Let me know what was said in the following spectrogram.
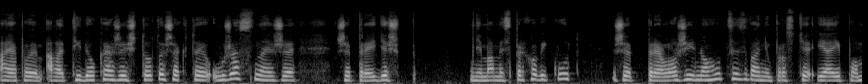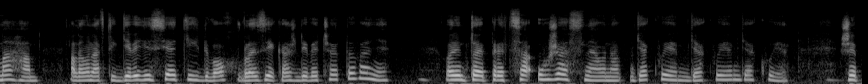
A ja poviem, ale ty dokážeš toto, však to je úžasné, že, že prejdeš, nemáme sprchový kút, že preloží nohu cez vaňu, proste ja jej pomáham. Ale ona v tých 92 vlezie každý večer do vane. Hovorím, to je predsa úžasné. Ona, ďakujem, ďakujem, ďakujem že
